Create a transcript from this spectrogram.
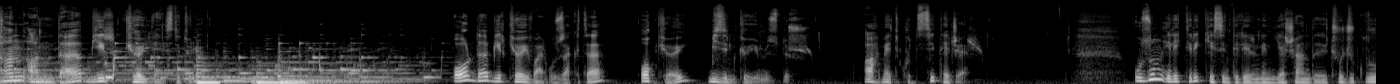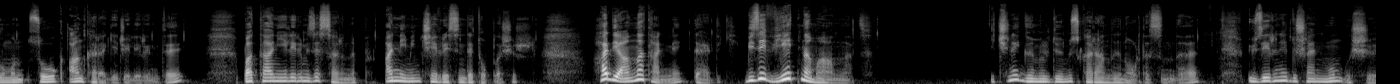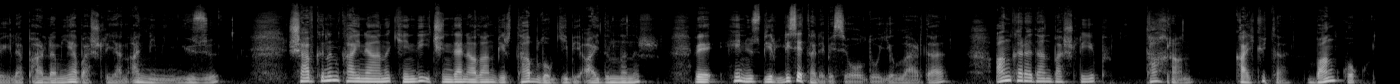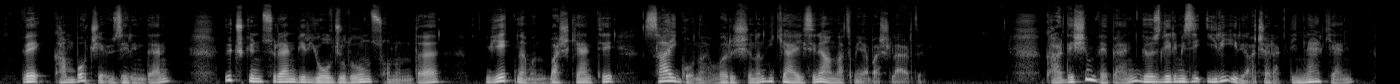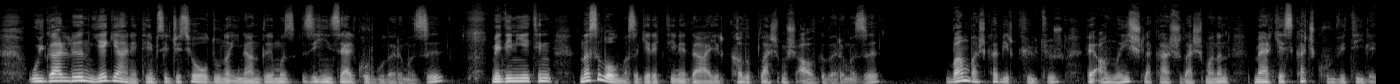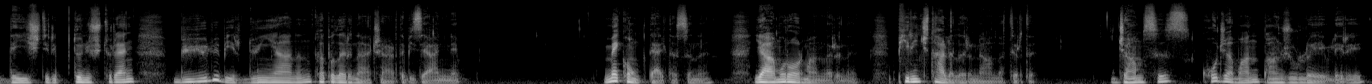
Tan An'da bir köy enstitülü. Orada bir köy var uzakta. O köy bizim köyümüzdür. Ahmet Kutsi Tecer. Uzun elektrik kesintilerinin yaşandığı çocukluğumun soğuk Ankara gecelerinde battaniyelerimize sarınıp annemin çevresinde toplaşır. Hadi anlat anne derdik. Bize Vietnam'ı anlat. İçine gömüldüğümüz karanlığın ortasında üzerine düşen mum ışığıyla parlamaya başlayan annemin yüzü şavkının kaynağını kendi içinden alan bir tablo gibi aydınlanır ve henüz bir lise talebesi olduğu yıllarda Ankara'dan başlayıp Tahran, Kalküta, Bangkok ve Kamboçya üzerinden üç gün süren bir yolculuğun sonunda Vietnam'ın başkenti Saigon'a varışının hikayesini anlatmaya başlardı. Kardeşim ve ben gözlerimizi iri iri açarak dinlerken, uygarlığın yegane temsilcisi olduğuna inandığımız zihinsel kurgularımızı, medeniyetin nasıl olması gerektiğine dair kalıplaşmış algılarımızı, bambaşka bir kültür ve anlayışla karşılaşmanın merkez kaç kuvvetiyle değiştirip dönüştüren büyülü bir dünyanın kapılarını açardı bize annem. Mekong deltasını, yağmur ormanlarını, pirinç tarlalarını anlatırdı camsız, kocaman panjurlu evleri,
